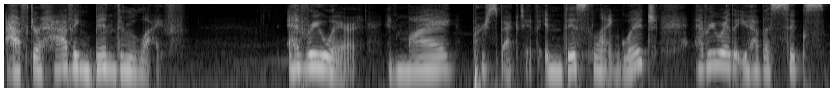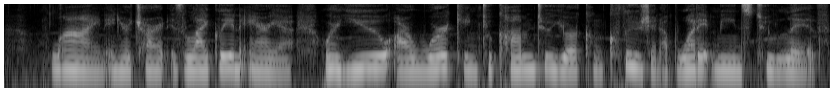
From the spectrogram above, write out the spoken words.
after having been through life. Everywhere, in my perspective, in this language, everywhere that you have a six line in your chart is likely an area where you are working to come to your conclusion of what it means to live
